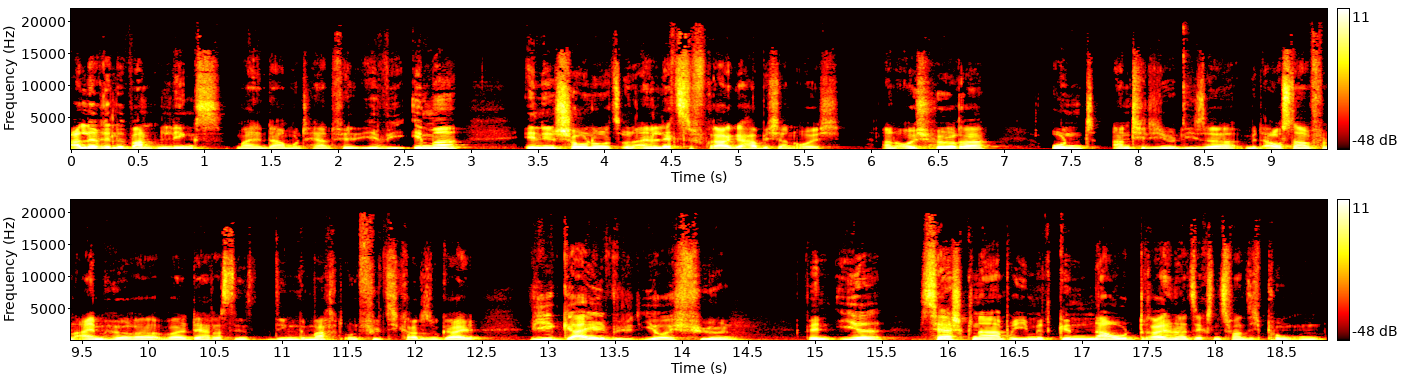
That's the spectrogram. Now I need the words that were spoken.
Alle relevanten Links, meine Damen und Herren, findet ihr wie immer in den Show Notes. Und eine letzte Frage habe ich an euch. An euch Hörer und an Titi und Lisa, mit Ausnahme von einem Hörer, weil der hat das Ding gemacht und fühlt sich gerade so geil. Wie geil würdet ihr euch fühlen, wenn ihr Serge Gnabry mit genau 326 Punkten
